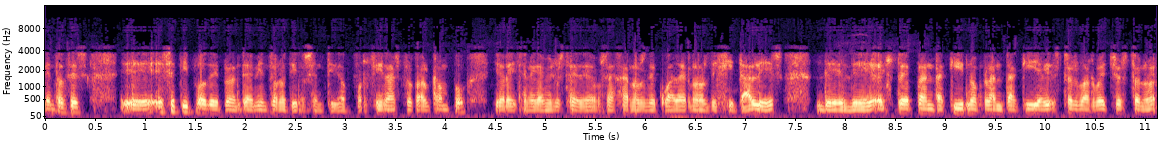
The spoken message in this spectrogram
Entonces, eh, ese tipo de planteamiento no tiene sentido. Por fin ha explotado el campo y ahora dicen que usted debemos dejarnos de cuadernos digitales, de, de esto planta aquí, no planta aquí, esto es barbecho, esto no.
